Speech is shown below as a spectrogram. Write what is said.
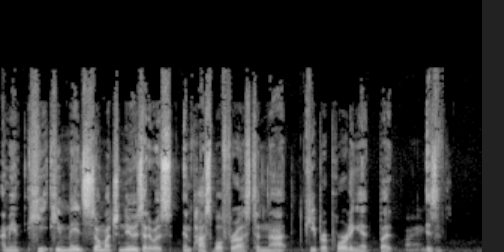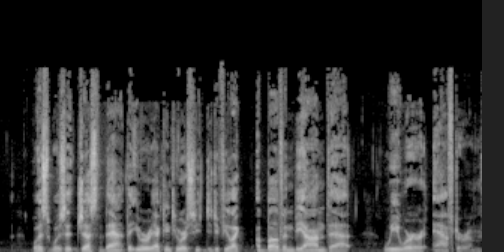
I mean, he, he made so much news that it was impossible for us to not keep reporting it. But is was was it just that that you were reacting to, or did you feel like above and beyond that we were after him?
